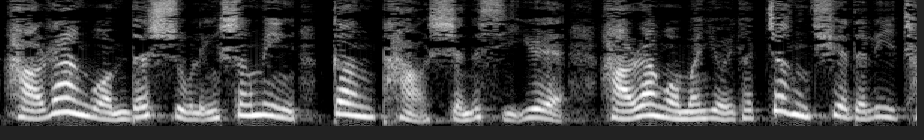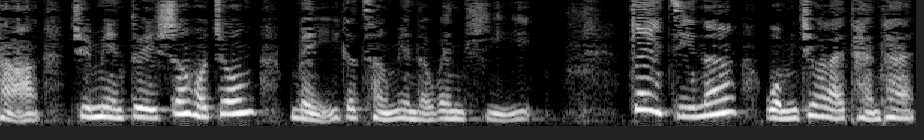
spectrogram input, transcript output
好让我们的属灵生命更讨神的喜悦，好让我们有一个正确的立场去面对生活中每一个层面的问题。这一集呢，我们就来谈谈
